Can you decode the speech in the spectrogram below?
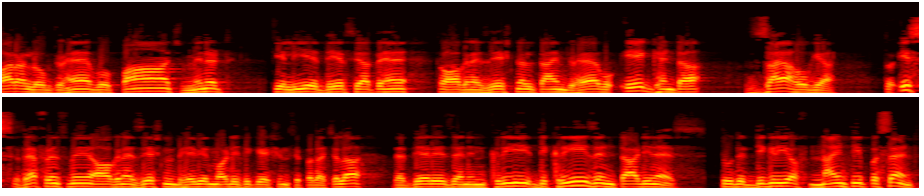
بارہ لوگ جو ہیں وہ پانچ منٹ کے لیے دیر سے آتے ہیں تو آرگنائزیشنل ٹائم جو ہے وہ ایک گھنٹہ ضائع ہو گیا تو اس ریفرنس میں آرگنائزیشنل بہیویئر ماڈیفکیشن سے پتا چلا there is an decrease in tardiness to the degree of ninety percent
